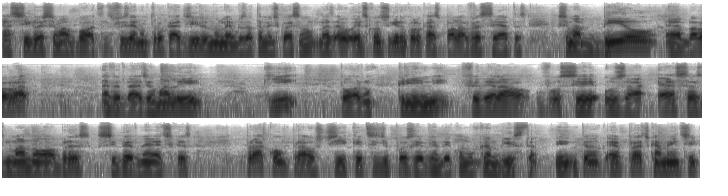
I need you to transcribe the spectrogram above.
a sigla chama BOT. Eles fizeram um trocadilho, não lembro exatamente quais são, mas eles conseguiram colocar as palavras certas, que chama Bill, é, blá blá blá. Na verdade, é uma lei que torna crime federal você usar essas manobras cibernéticas para comprar os tickets e depois revender como cambista. Então é praticamente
